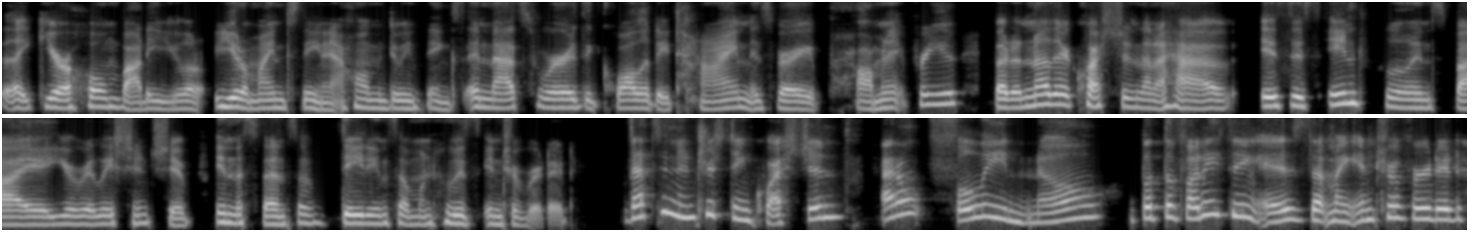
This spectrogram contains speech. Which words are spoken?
like you're a homebody. You you don't mind staying at home and doing things, and that's where the quality time is very prominent for you. But another question that I have is this influenced by your relationship in the sense of dating someone who is introverted? That's an interesting question. I don't fully know, but the funny thing is that my introverted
